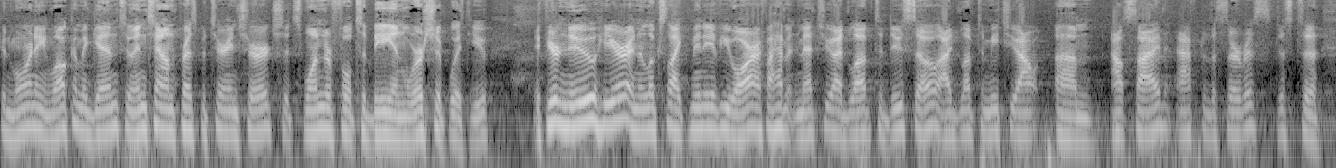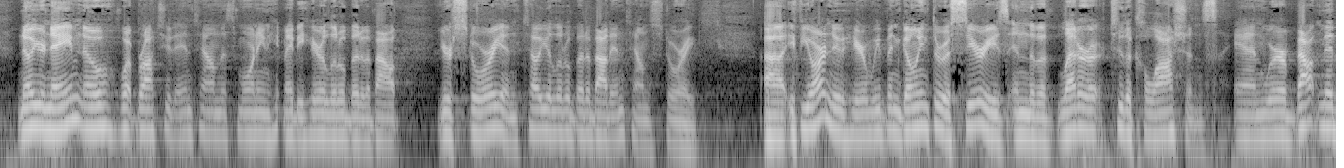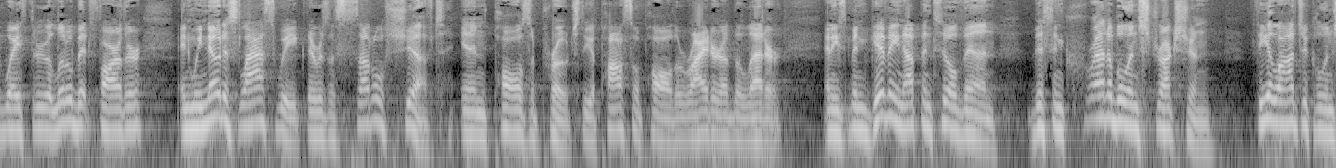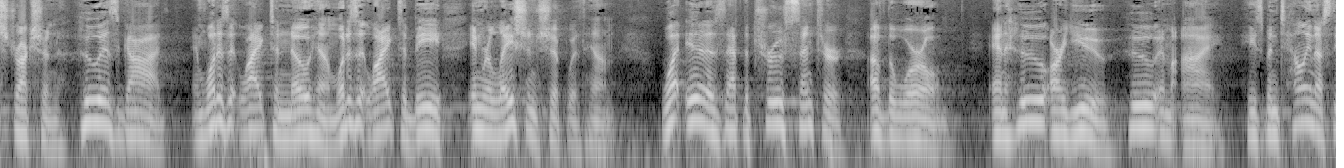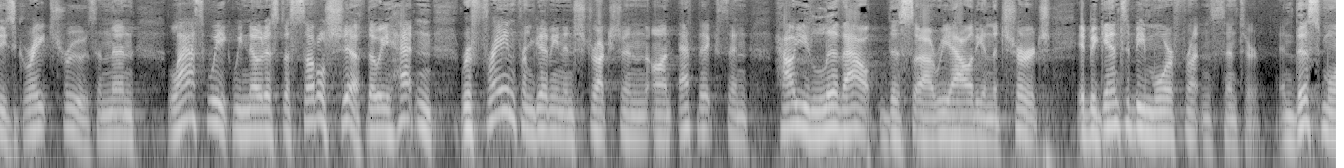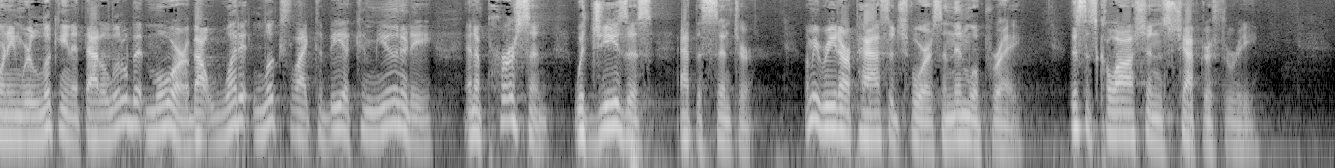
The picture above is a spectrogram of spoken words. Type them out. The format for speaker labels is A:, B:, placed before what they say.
A: Good morning. Welcome again to In Town Presbyterian Church. It's wonderful to be in worship with you. If you're new here, and it looks like many of you are, if I haven't met you, I'd love to do so. I'd love to meet you out um, outside after the service, just to know your name, know what brought you to In Town this morning, maybe hear a little bit about your story, and tell you a little bit about In Town's story. Uh, if you are new here, we've been going through a series in the letter to the Colossians, and we're about midway through, a little bit farther. And we noticed last week there was a subtle shift in Paul's approach, the Apostle Paul, the writer of the letter. And he's been giving up until then this incredible instruction, theological instruction who is God? And what is it like to know him? What is it like to be in relationship with him? What is at the true center of the world? And who are you? Who am I? He's been telling us these great truths. And then last week we noticed a subtle shift, though he hadn't refrained from giving instruction on ethics and how you live out this uh, reality in the church. It began to be more front and center. And this morning we're looking at that a little bit more about what it looks like to be a community and a person with Jesus at the center. Let me read our passage for us and then we'll pray. This is Colossians chapter 3.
